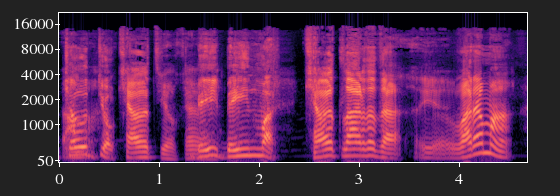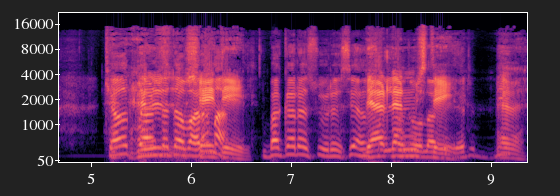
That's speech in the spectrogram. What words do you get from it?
kağıt ama yok. Kağıt yok. Evet. Bey- beyin var. Kağıtlarda da e, var ama Kağıtlarda da var şey ama değil. Bakara suresi en Değerlenmiş olabilir. değil. Bir Evet.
